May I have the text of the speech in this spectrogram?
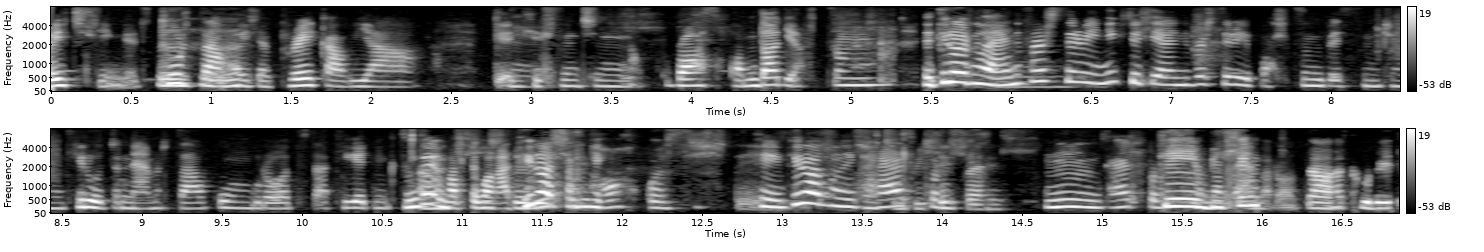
Рэйчел ингээд түр заа хоёлаа брейк авъя гэж хэлсэн чинь Ross гомдоод явцсан. Тэр хоёр нөгөө anniversary нэг жилийн anniversary болцсон байсан чинь тэр өдөр амар завгүй өнгөрөөд за тэгээд нэг зөндөө юм болдог байгаа. Тэр болгоныг тоохгүй шүү дээ. Тийм тэр болгоныг тайлбар барил. Мм тайлбар. Тийм бэлэг заагаад хүрээд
